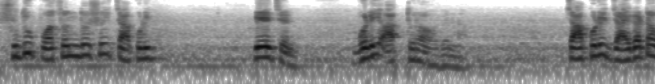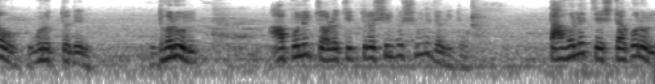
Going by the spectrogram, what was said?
শুধু পছন্দসই চাকরি পেয়েছেন বলেই আত্মরা হবেন না। চাকরির জায়গাটাও গুরুত্ব দিন। ধরুন, আপনি চলচ্চিত্র শিল্পের সঙ্গে জড়িত। তাহলে চেষ্টা করুন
